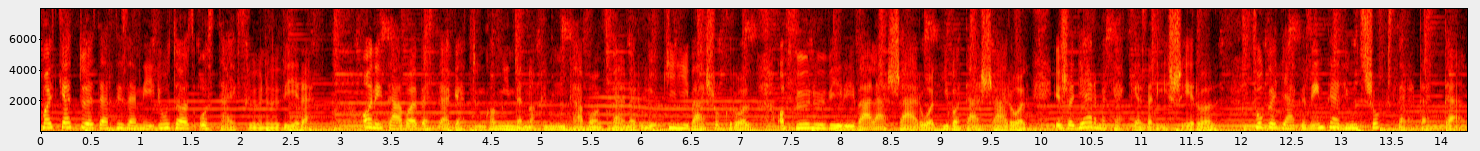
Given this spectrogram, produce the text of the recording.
majd 2014 óta az osztály főnővére. Anitával beszélgettünk a mindennapi munkában felmerülő kihívásokról, a főnővéré válásáról, hivatásáról és a gyermekek kezeléséről. Fogadják az interjút sok szeretettel!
